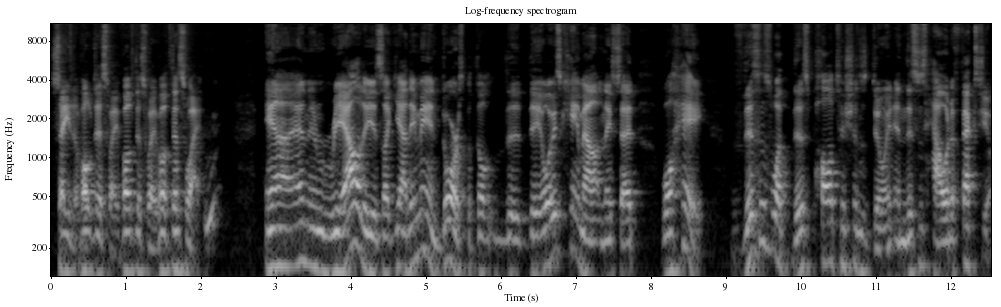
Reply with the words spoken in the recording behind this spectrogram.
say to vote this way, vote this way, vote this way, Mhm. and and in reality it's like yeah they may endorse, but the, they always came out and they said, well hey, this is what this politician's doing and this is how it affects you.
